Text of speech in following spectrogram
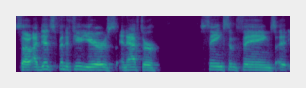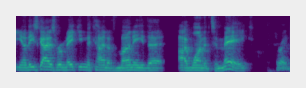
So, I did spend a few years, and after seeing some things, uh, you know, these guys were making the kind of money that I wanted to make. Right.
